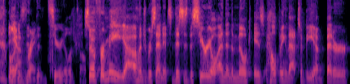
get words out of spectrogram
Yeah, is it right. the cereal itself. so for me yeah 100% it's this is the cereal and then the milk is helping that to be a better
